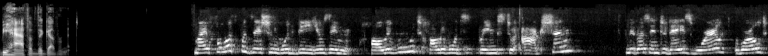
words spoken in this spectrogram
behalf of the government. My fourth position would be using Hollywood. Hollywood springs to action because in today's world world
